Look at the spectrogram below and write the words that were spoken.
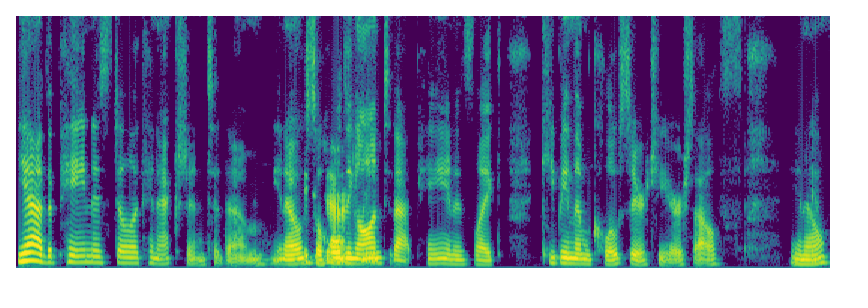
yeah the pain is still a connection to them you know so holding on to that pain is like keeping them closer to yourself you know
